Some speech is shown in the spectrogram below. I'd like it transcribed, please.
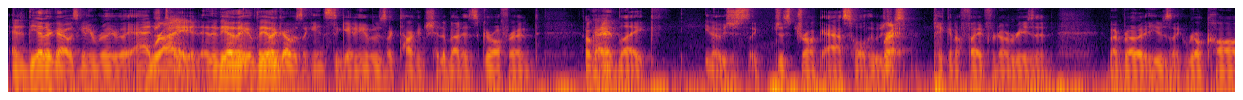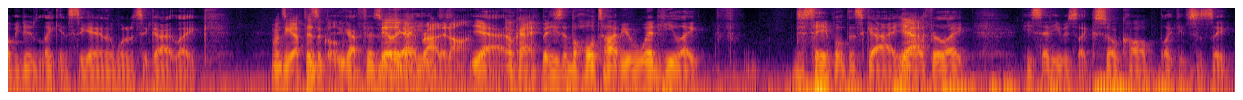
and the other guy was getting really really agitated, Right. and then the other the other guy was like instigating him, he was like talking shit about his girlfriend, Okay. and like you know he was just like just drunk asshole who was Right. just picking a fight for no reason. My brother, he was like real calm. He didn't like instigate, and then once it got like Once he got physical. he got physical. The other yeah, guy he- brought it on. Yeah. Okay. But he said the whole time, even when he like f- disabled this guy, you Yeah. know, for like, he said he was like so calm. Like it's just like,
